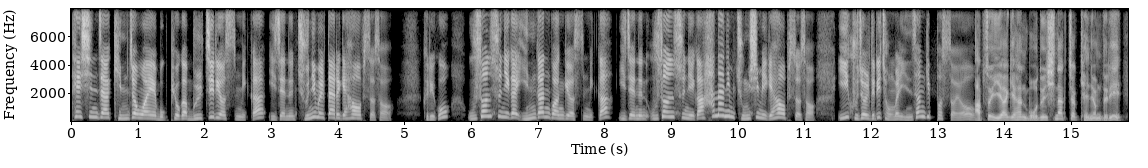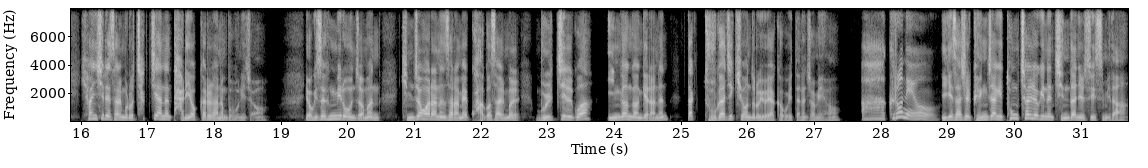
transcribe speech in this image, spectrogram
태신자 김정화의 목표가 물질이었습니까? 이제는 주님을 따르게 하옵소서. 그리고 우선순위가 인간관계였습니까? 이제는 우선순위가 하나님 중심이게 하옵소서. 이 구절들이 정말 인상 깊었어요. 앞서 이야기한 모든 신학적 개념들이 현실의 삶으로 착지하는 다리 역할을 하는 부분이죠. 여기서 흥미로운 점은 김정화라는 사람의 과거 삶을 물질과 인간관계라는 딱 두 가지 키워드로 요약하고 있다는 점이에요. 아, 그러네요. 이게 사실 굉장히 통찰력 있는 진단일 수 있습니다.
